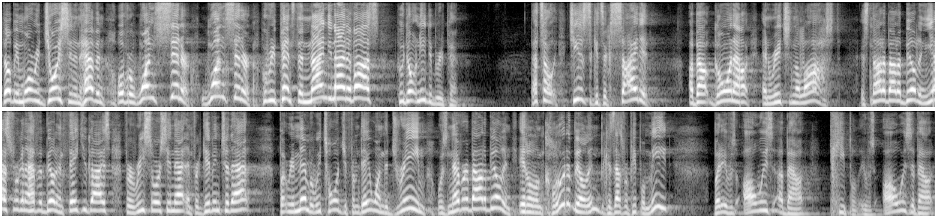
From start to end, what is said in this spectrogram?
There'll be more rejoicing in heaven over one sinner, one sinner who repents than 99 of us who don't need to repent. That's how Jesus gets excited about going out and reaching the lost. It's not about a building. Yes, we're going to have a building. Thank you guys for resourcing that and for giving to that. But remember, we told you from day one the dream was never about a building. It'll include a building because that's where people meet, but it was always about people. It was always about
